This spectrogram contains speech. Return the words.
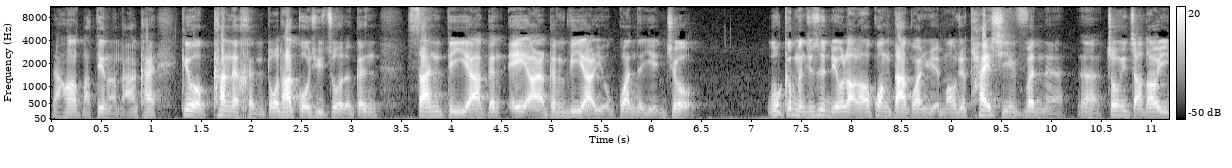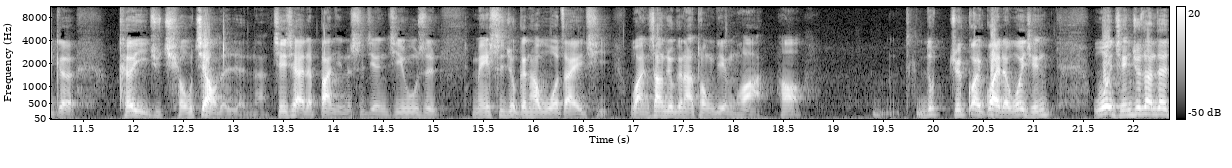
然后把电脑拿开，给我看了很多他过去做的跟三 D 啊、跟 AR、跟 VR 有关的研究。我根本就是刘姥姥逛大观园嘛，我觉得太兴奋了。那终于找到一个可以去求教的人了。接下来的半年的时间，几乎是。没事就跟他窝在一起，晚上就跟他通电话，哈，你都觉得怪怪的。我以前，我以前就算在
